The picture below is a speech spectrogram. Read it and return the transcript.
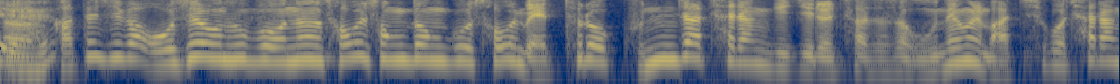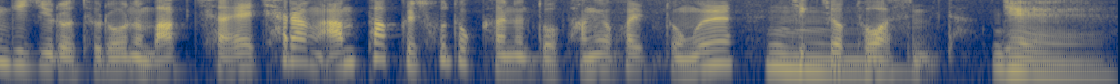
예. 어, 같은 시각 오세훈 후보는 서울 성동구 서울 메트로 군자 차량 기지를 찾아서 운행을 마치고 차량 기지로 들어오는 막차에 차량 안팎을 소독하는 또 방역 활동을 음. 직접 도왔습니다. 예.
